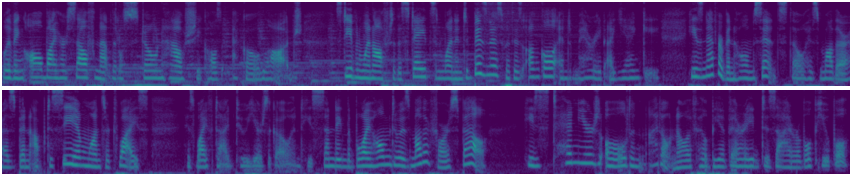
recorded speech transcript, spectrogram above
Living all by herself in that little stone house she calls Echo Lodge. Stephen went off to the States and went into business with his uncle and married a Yankee. He's never been home since, though his mother has been up to see him once or twice. His wife died two years ago, and he's sending the boy home to his mother for a spell. He's ten years old, and I don't know if he'll be a very desirable pupil.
